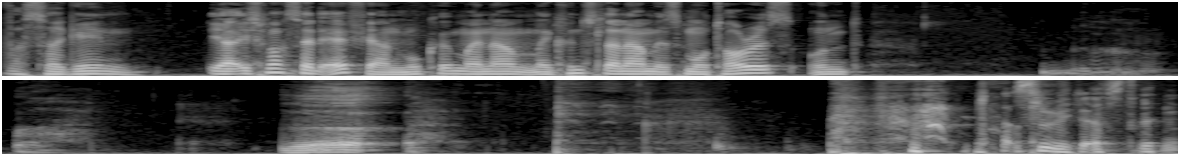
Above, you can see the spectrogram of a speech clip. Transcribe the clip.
Was soll gehen? Ja, ich mache seit elf Jahren Mucke. Mein, Name, mein Künstlername ist Motoris und. Lassen wir das drin.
